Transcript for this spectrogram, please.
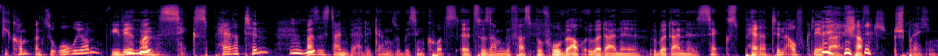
wie kommt man zu Orion? Wie wird mhm. man Sexpertin? Mhm. Was ist dein Werdegang so ein bisschen kurz äh, zusammengefasst, bevor wir auch über deine, über deine Sexpertin-Aufklärerschaft sprechen?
